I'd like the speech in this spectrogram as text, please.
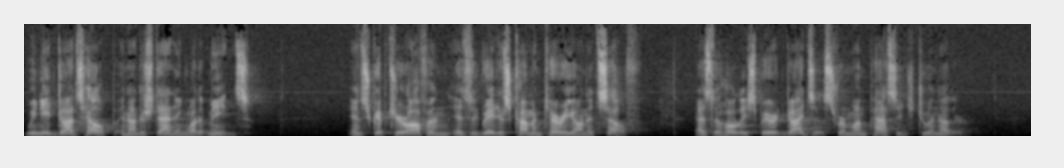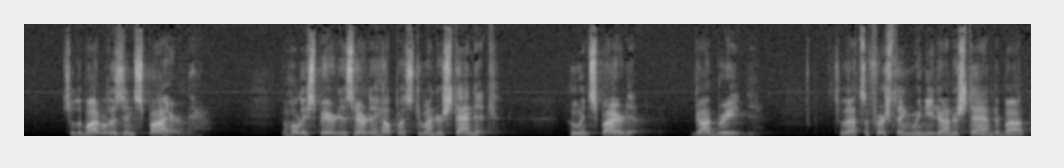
We need God's help in understanding what it means. And Scripture often is the greatest commentary on itself as the Holy Spirit guides us from one passage to another. So the Bible is inspired. The Holy Spirit is there to help us to understand it. Who inspired it? God breathed. So that's the first thing we need to understand about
